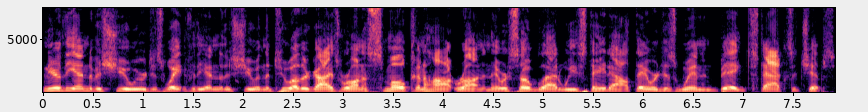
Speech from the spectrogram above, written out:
Near the end of a shoe, we were just waiting for the end of the shoe and the two other guys were on a smoking hot run and they were so glad we stayed out. They were just winning big stacks of chips,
